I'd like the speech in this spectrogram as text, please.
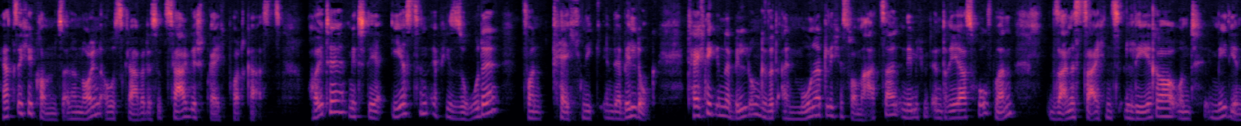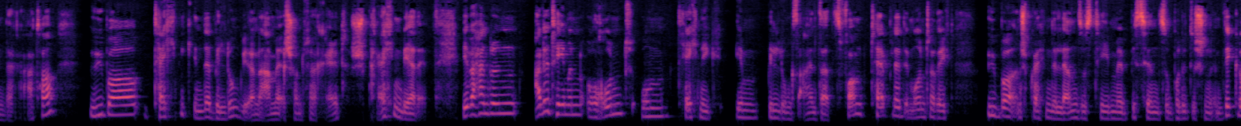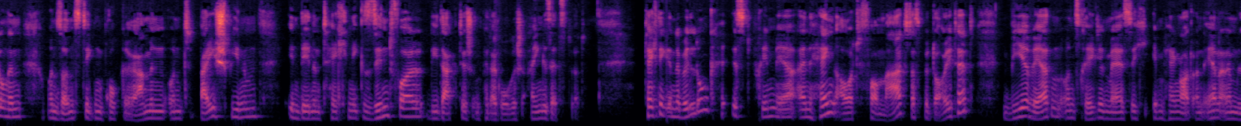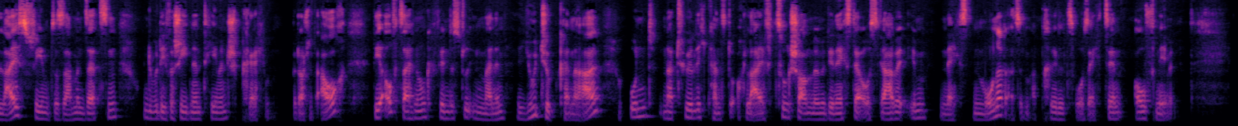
Herzlich willkommen zu einer neuen Ausgabe des Sozialgespräch-Podcasts. Heute mit der ersten Episode von Technik in der Bildung. Technik in der Bildung wird ein monatliches Format sein, in dem ich mit Andreas Hofmann, seines Zeichens Lehrer und Medienberater, über Technik in der Bildung, wie der Name es schon verrät, sprechen werde. Wir behandeln alle Themen rund um Technik im Bildungseinsatz, vom Tablet im Unterricht über entsprechende Lernsysteme bis hin zu politischen Entwicklungen und sonstigen Programmen und Beispielen, in denen Technik sinnvoll, didaktisch und pädagogisch eingesetzt wird. Technik in der Bildung ist primär ein Hangout-Format. Das bedeutet, wir werden uns regelmäßig im Hangout on Air in einem Livestream zusammensetzen und über die verschiedenen Themen sprechen. Bedeutet auch, die Aufzeichnung findest du in meinem YouTube-Kanal und natürlich kannst du auch live zuschauen, wenn wir die nächste Ausgabe im nächsten Monat, also im April 2016, aufnehmen.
